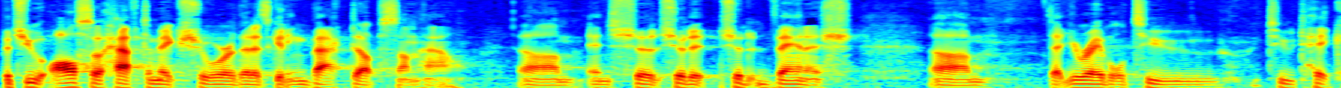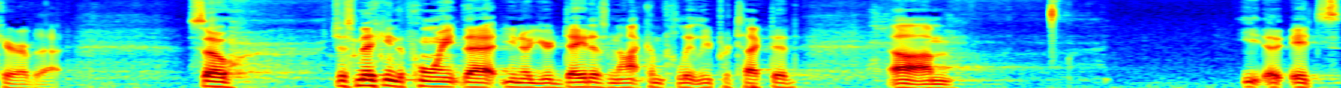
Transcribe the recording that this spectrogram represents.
but you also have to make sure that it's getting backed up somehow. Um, and should, should, it, should it vanish, um, that you're able to, to take care of that. So, just making the point that you know your data is not completely protected. Um, it's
